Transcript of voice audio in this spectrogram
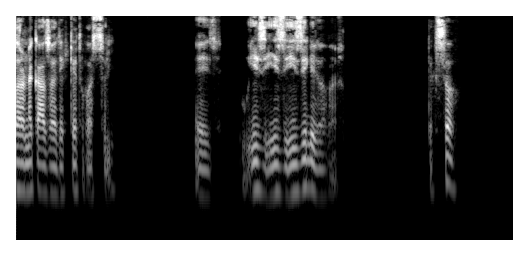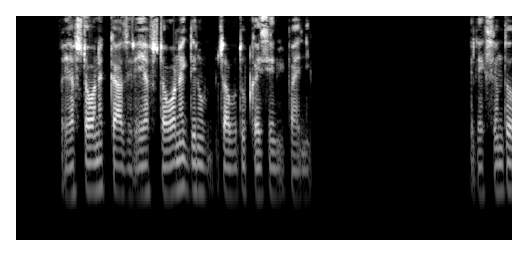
ধরনের কাজ হয় দেখতে তো পাচ্ছেন। এই যে ইজি ইজি ইজিলি ব্যাপার। দেখছ? এই অ্যাপসটা অনেক কাজের, এই অ্যাপসটা অনেক দিন যাবত উটকাইছি আমি, পাইনি। দেখছেন তো?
